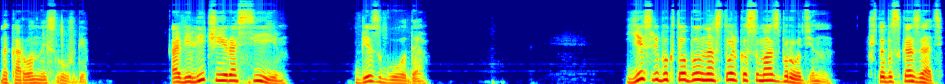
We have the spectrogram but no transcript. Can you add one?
на коронной службе. О величии России без года. Если бы кто был настолько сумасброден, чтобы сказать:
